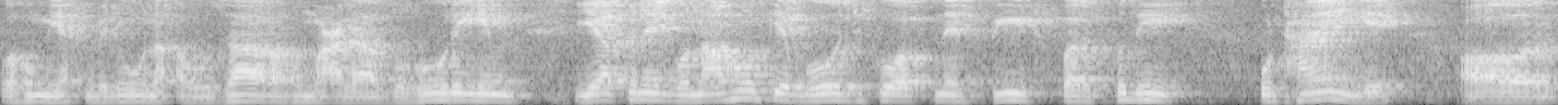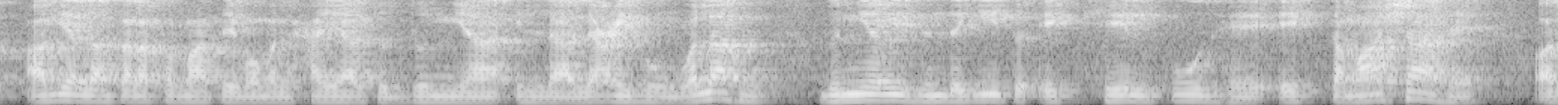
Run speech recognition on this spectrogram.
وہ یحملون اوزارہم علی ظہورہم یہ اپنے گناہوں کے بوجھ کو اپنے پیٹھ پر خود ہی اٹھائیں گے۔ اور آگے اللہ تعالیٰ فرماتے ومل حیات الدنیا اللہ لعب ولہ دنیاوی زندگی تو ایک کھیل کود ہے، ایک تماشا ہے، اور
